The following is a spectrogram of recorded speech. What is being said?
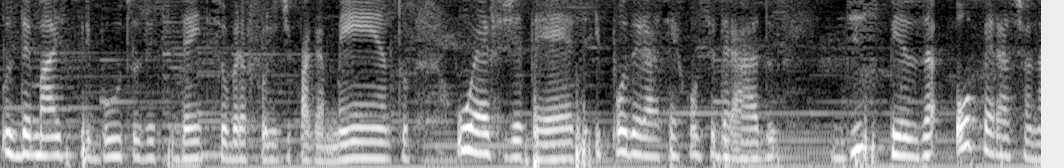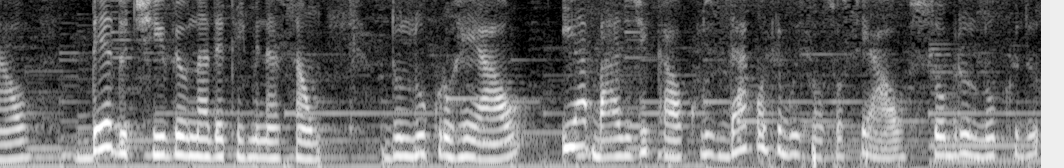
os demais tributos incidentes sobre a folha de pagamento, o FGTS e poderá ser considerado despesa operacional dedutível na determinação do lucro real e a base de cálculos da contribuição social sobre o lucro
